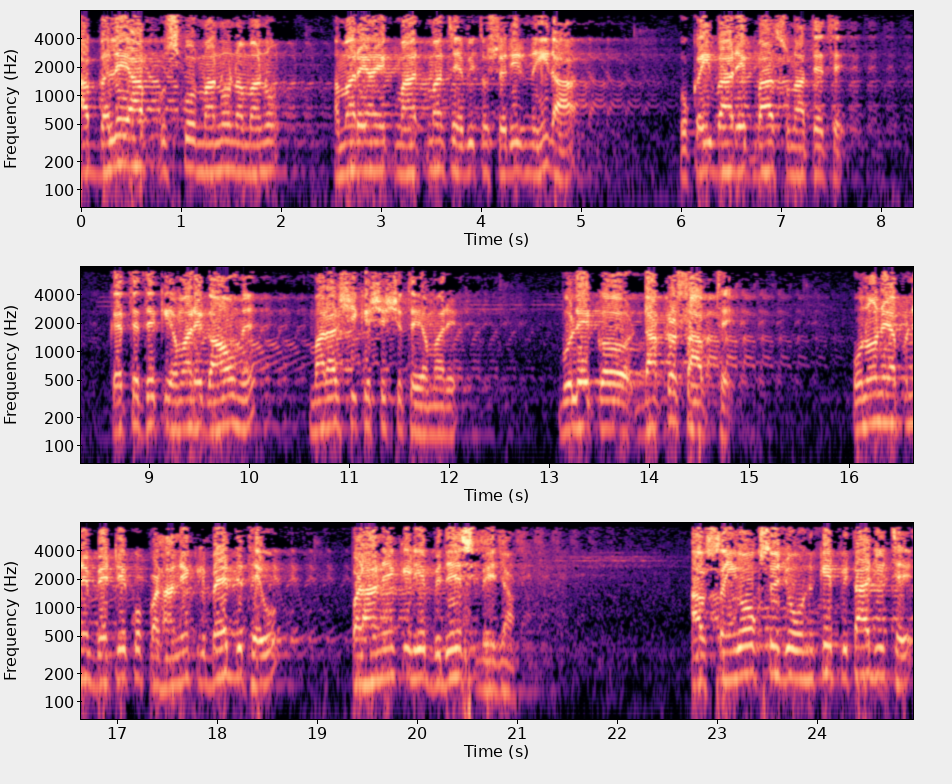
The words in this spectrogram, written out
अब भले आप उसको मानो न मानो, हमारे यहाँ एक महात्मा थे, अभी तो शरीर नहीं रहा। वो कई बार एक बात सुनाते थे। कहते थे कि हमारे गाँव में महाराज जी के शिष्य थे हमारे। बोले, एक डॉक्टर साहब थे। उन्होंने अपने बेटे को पढ़ाने के लिए, वैद्य थे वो, पढ़ाने के लिए विदेश भेजा। अब संयोग से जो उनके पिताजी थे,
